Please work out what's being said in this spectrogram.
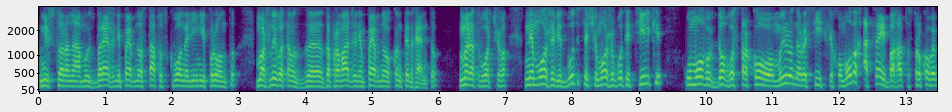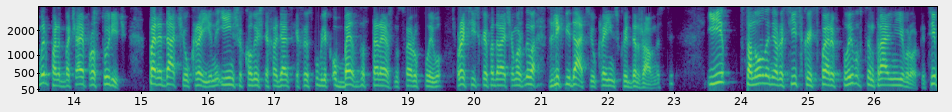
між сторонами у збереженні певного статус-кво на лінії фронту, можливо, там з запровадженням певного контингенту миротворчого, не може відбутися, що може бути тільки умови довгострокового миру на російських умовах. А цей багатостроковий мир передбачає просту річ: передачі України і інших колишніх радянських республік у беззастережну сферу впливу Російської Федерації, можливо, з ліквідації української державності. І встановлення російської сфери впливу в Центральній Європі. Ці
